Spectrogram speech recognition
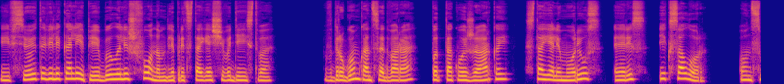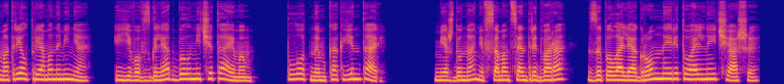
И все это великолепие было лишь фоном для предстоящего действа. В другом конце двора, под такой же аркой, стояли Мориус, Эрис и Ксалор. Он смотрел прямо на меня, и его взгляд был нечитаемым, плотным, как янтарь. Между нами в самом центре двора запылали огромные ритуальные чаши.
